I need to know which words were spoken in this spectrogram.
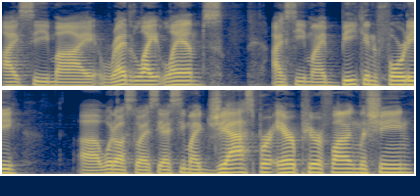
I see my red light lamps. I see my Beacon 40. Uh, what else do I see? I see my Jaspr air purifying machine.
